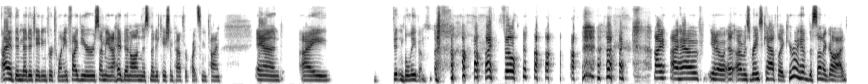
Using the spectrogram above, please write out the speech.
I had been meditating for 25 years. I mean, I had been on this meditation path for quite some time. And I didn't believe him. I felt I I have, you know, I was raised Catholic. Here I have the Son of God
